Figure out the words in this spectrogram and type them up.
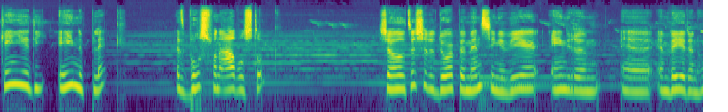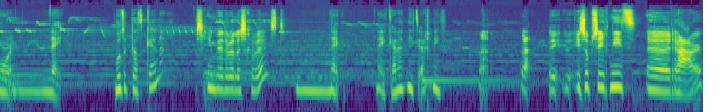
Ken je die ene plek? Het bos van Abelstok? Zo tussen de dorpen Mensingenweer, Eendrum eh, en Weerdenhoorn. Nee. Moet ik dat kennen? Misschien ben je er wel eens geweest? Nee. Nee, ik ken het niet, echt niet. Nou, is op zich niet eh, raar,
